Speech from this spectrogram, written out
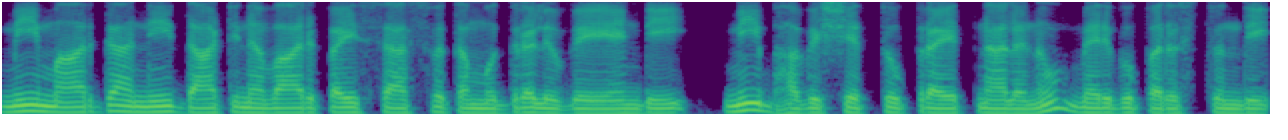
మీ మార్గాన్ని దాటిన వారిపై శాశ్వత ముద్రలు వేయండి మీ భవిష్యత్తు ప్రయత్నాలను మెరుగుపరుస్తుంది.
